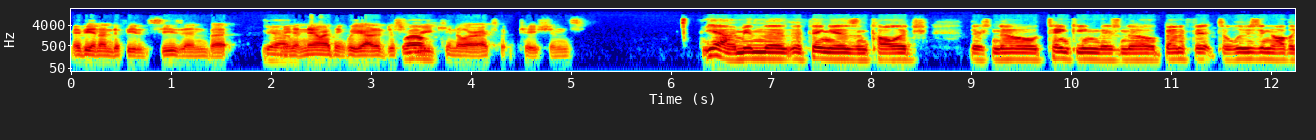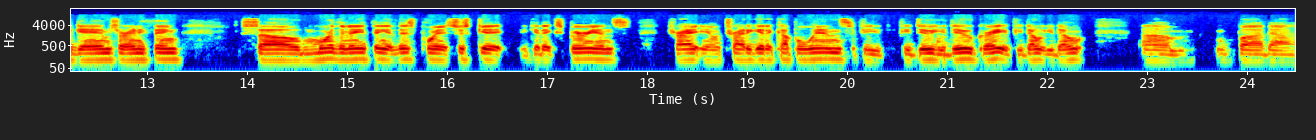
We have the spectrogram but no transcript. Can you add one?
maybe an undefeated season. But yeah, I mean, now I think we got to just well, rekindle our expectations. Yeah, I mean the the thing is in college, there's no tanking, there's no benefit to losing all the games or anything. So more than anything at this point, it's just get get experience. Try you know try to get a couple wins. If you if you do, you do great. If you don't, you don't. Um, but uh,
